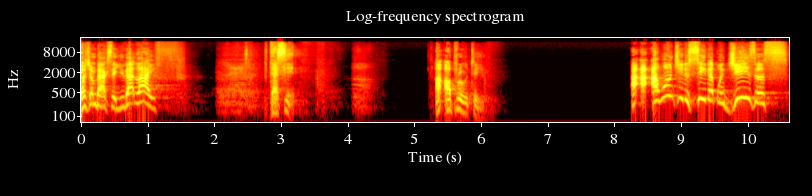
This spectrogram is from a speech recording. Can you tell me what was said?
Touch them back, say, You got life. That's it. I'll prove it to you. I, I want you to see that when Jesus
